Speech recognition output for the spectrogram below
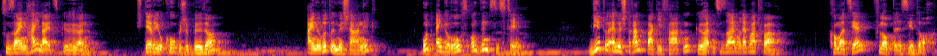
Zu seinen Highlights gehören stereokopische Bilder, eine Rüttelmechanik und ein Geruchs- und Windsystem. Virtuelle Strandbuggyfahrten gehörten zu seinem Repertoire. Kommerziell floppte es jedoch.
